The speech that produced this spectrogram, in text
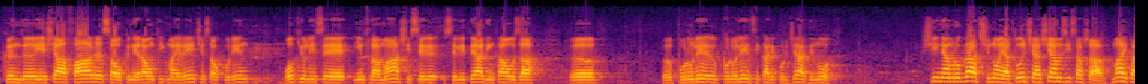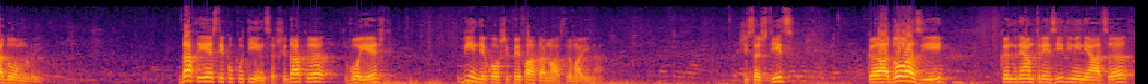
când ieșea afară sau când era un pic mai rece sau curent, ochiul îi se inflama și se, se lipea din cauza uh, uh purule, purulenții care curgea din ochi. Și ne-am rugat și noi atunci și am zis așa, Maica Domnului, dacă este cu putință și dacă voiești, vindecă-o și pe fata noastră, Marina. Și să știți că a doua zi, când ne-am trezit dimineață,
